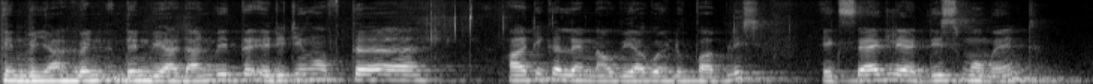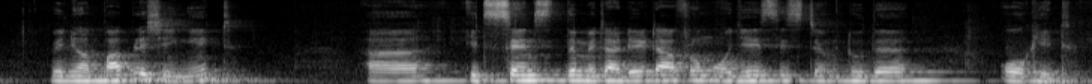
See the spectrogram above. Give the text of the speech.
Then we are when then we are done with the editing of the article and now we are going to publish. Exactly at this moment, when you are publishing it, uh, it sends the metadata from OJS system to the ORCID.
